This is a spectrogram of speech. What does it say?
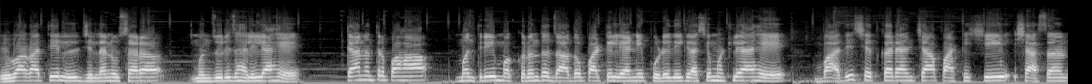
विभागातील जिल्ह्यानुसार मंजुरी झालेली आहे. त्यानंतर पहा मंत्री मकरंद जाधव पाटील यांनी पुढे देखील असे म्हटले आहे बाधित शेतकऱ्यांच्या पाठीशी शासन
